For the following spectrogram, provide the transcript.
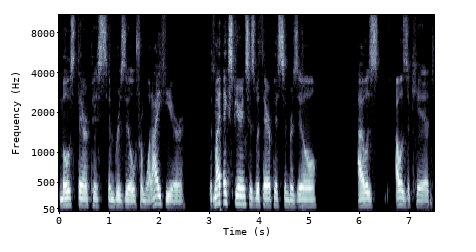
most therapists in Brazil, from what I hear, because my experiences with therapists in Brazil, I was I was a kid,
